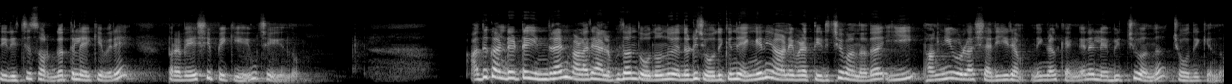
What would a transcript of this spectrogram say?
തിരിച്ച് സ്വർഗത്തിലേക്ക് ഇവരെ പ്രവേശിപ്പിക്കുകയും ചെയ്യുന്നു. അത് കണ്ടിട്ട് ഇന്ദ്രൻ വളരെ അത്ഭുതം തോന്നുന്നു എന്നിട്ട് ചോദിക്കുന്നു എങ്ങനെയാണ് ഇവിടെ തിരിച്ചു വന്നത്? ഈ ഭംഗിയുള്ള ശരീരം നിങ്ങൾക്ക് എങ്ങനെ ലഭിച്ചു എന്ന് ചോദിക്കുന്നു.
